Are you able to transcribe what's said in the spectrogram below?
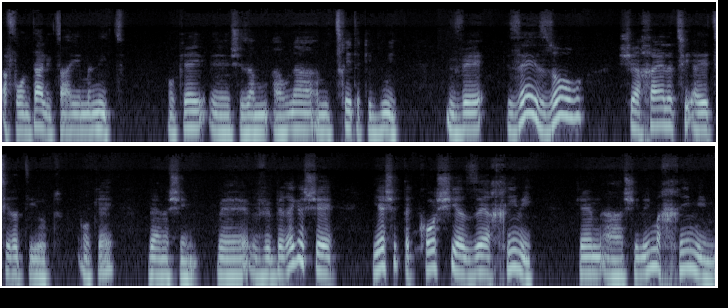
הפרונטלית, הימנית, אוקיי? אה, שזו האונה המצחית הקדמית. וזה אזור שאחראי על היצירתיות, אוקיי? באנשים. וברגע שיש את הקושי הזה הכימי, כן, השינויים הכימיים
